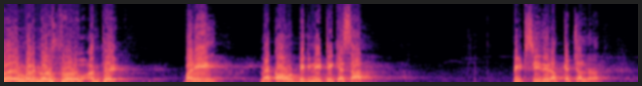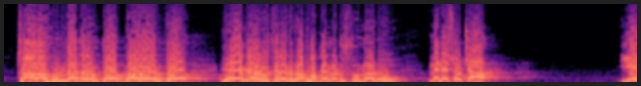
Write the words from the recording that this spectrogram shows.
నా ఎంబడి నడుస్తున్నాడు అంతే बड़ी मैं कहूं डिग्निटी के साथ पीठ सीधी रख के चल रहा था చాలా హుందాతనంతో గౌరవంతో ఏమీ అడుగుతలేడు నా పక్కన నడుస్తున్నాడు मैंने सोचा ये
